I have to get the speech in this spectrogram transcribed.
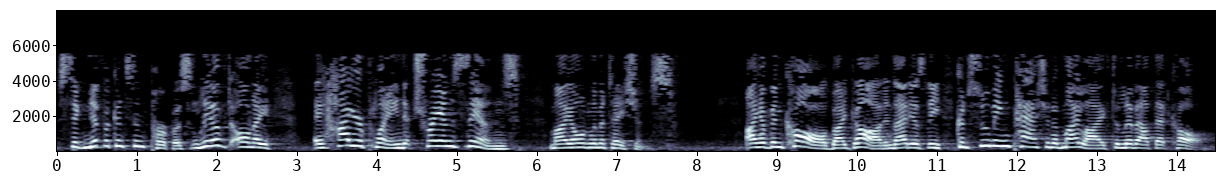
significance and purpose lived on a, a higher plane that transcends my own limitations. I have been called by God, and that is the consuming passion of my life to live out that call.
